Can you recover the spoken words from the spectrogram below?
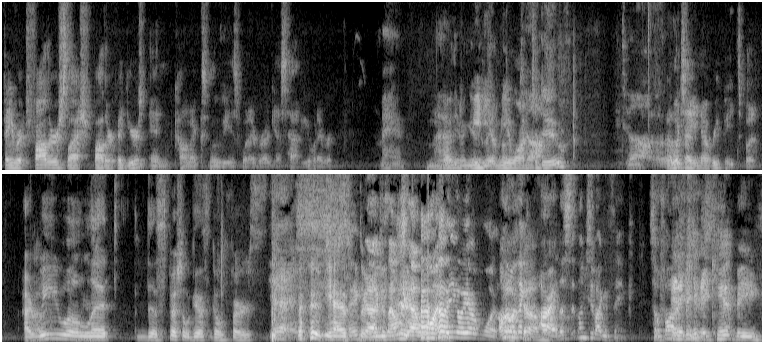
favorite father slash father figures in comics, movies, whatever. I guess have you whatever Man, I haven't even medium you want Tough. to do. Tough. I would tell you no repeats, but All right, we will let the special guest go first. Yes. if he has Thank three. God, 'cause I only got one. Oh, you only have one. Oh, no, Oh, like, come all right, let's let me see if I can think. So father and it, can't, figures. it can't be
